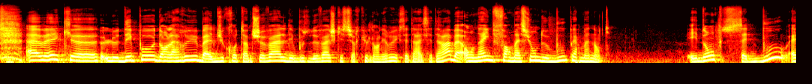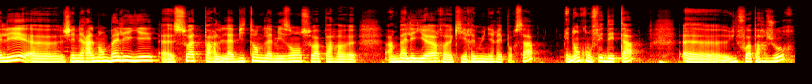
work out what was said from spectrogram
avec euh, le dépôt dans la rue bah, du crottin de cheval, des bousses de vache qui circulent dans les rues, etc., etc., bah, on a une formation de boue permanente. Et donc, cette boue, elle est euh, généralement balayée soit par l'habitant de la maison, soit par un balayeur qui est rémunéré pour ça. Et donc, on fait des tas euh, une fois par jour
